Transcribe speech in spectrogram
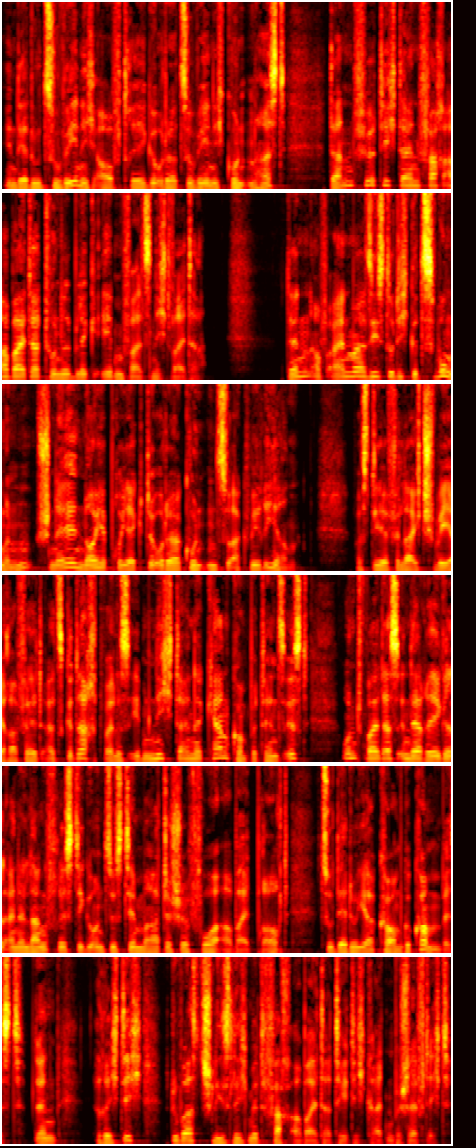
in der du zu wenig Aufträge oder zu wenig Kunden hast, dann führt dich dein Facharbeiter Tunnelblick ebenfalls nicht weiter. Denn auf einmal siehst du dich gezwungen, schnell neue Projekte oder Kunden zu akquirieren. Was dir vielleicht schwerer fällt als gedacht, weil es eben nicht deine Kernkompetenz ist und weil das in der Regel eine langfristige und systematische Vorarbeit braucht, zu der du ja kaum gekommen bist. Denn richtig, du warst schließlich mit Facharbeitertätigkeiten beschäftigt.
